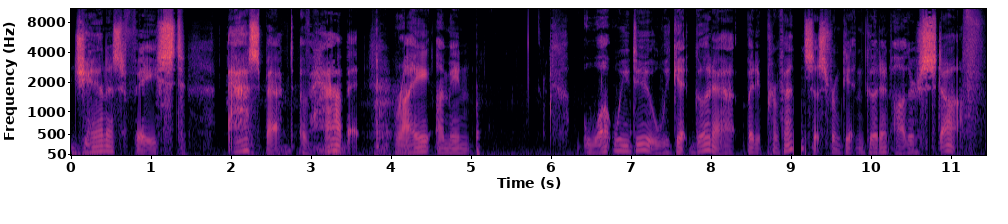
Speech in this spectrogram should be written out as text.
Janus faced aspect of habit, right? I mean, what we do, we get good at, but it prevents us from getting good at other stuff.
